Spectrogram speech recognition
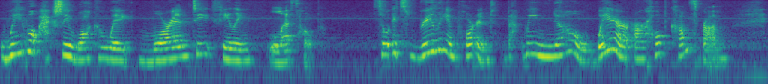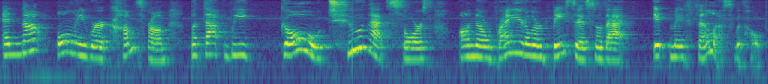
we will actually walk away more empty, feeling less hope. So it's really important that we know where our hope comes from. And not only where it comes from, but that we go to that source on a regular basis so that it may fill us with hope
